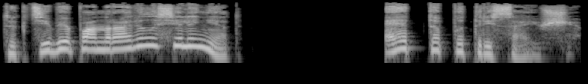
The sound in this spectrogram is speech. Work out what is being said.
«Так тебе понравилось или нет?» «Это потрясающе.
